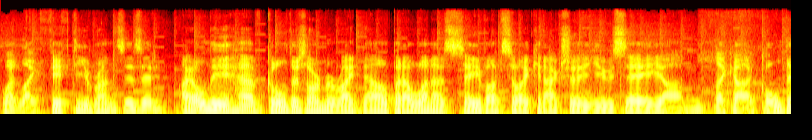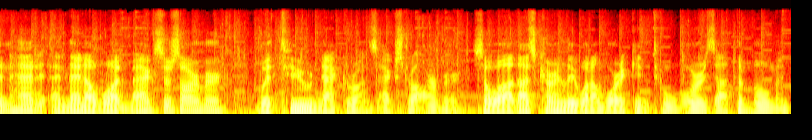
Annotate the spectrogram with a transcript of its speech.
what, like 50 runs, is it? I only have Goldor's armor right now, but I want to save up so I can actually use a, um, like a golden head, and then I want Maxor's armor, with two Necrons extra armor. So uh, that's currently what I'm working towards at the moment.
